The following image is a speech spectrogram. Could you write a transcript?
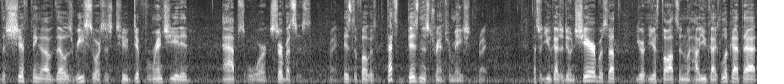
the shifting of those resources to differentiated apps or services right. is the focus. That's business transformation. Right. That's what you guys are doing. Share with us your, your thoughts and how you guys look at that.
